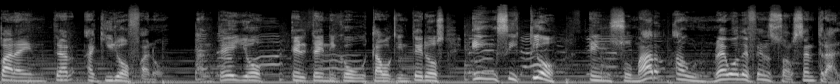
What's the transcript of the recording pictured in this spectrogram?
para entrar a quirófano. Ante ello, el técnico Gustavo Quinteros insistió en sumar a un nuevo defensor central.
